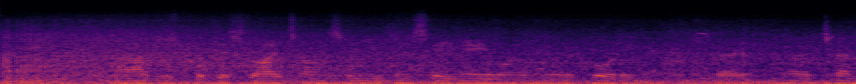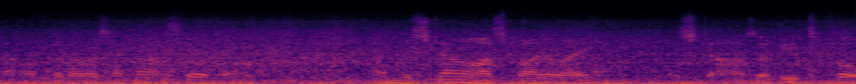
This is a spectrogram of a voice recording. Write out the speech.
And I'll just put this light on so you can see me while I'm recording it. So I'll turn that off, otherwise I can't see a thing. And the stars, by the way, the stars are beautiful.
